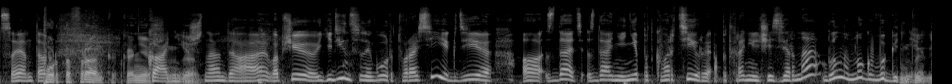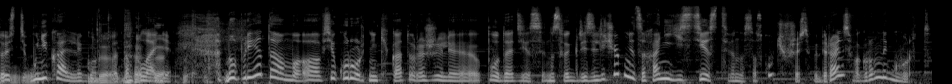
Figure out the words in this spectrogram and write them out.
центр. Порто-Франко, конечно. да. Конечно, да. Вообще единственный город в России, где а, сдать здание не под квартиры, а под хранилище зерна был намного выгоднее. Выгоднее, То есть да. уникальный город Да, в этом да, плане. Но при этом а, все курортники, которые жили под Одессой на своих грязелечебницах, они, естественно, соскучившись, выбирались в огромный город.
